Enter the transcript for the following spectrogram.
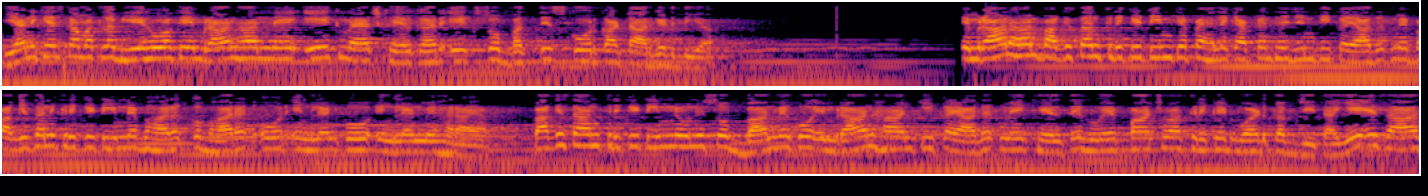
یعنی کہ اس کا مطلب یہ ہوا کہ عمران خان نے ایک میچ کھیل کر ایک سو بتیس اسکور کا ٹارگٹ دیا۔ عمران خان پاکستان کرکٹ ٹیم کے پہلے کیپٹن تھے جن کی قیادت میں پاکستانی کرکٹ ٹیم نے بھارت کو بھارت اور انگلینڈ کو انگلینڈ میں ہرایا۔ پاکستان کرکٹ ٹیم نے انیس سو بانوے کو عمران خان کی قیادت میں کھیلتے ہوئے پانچواں کرکٹ ورلڈ کپ جیتا۔ یہ اعزاز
